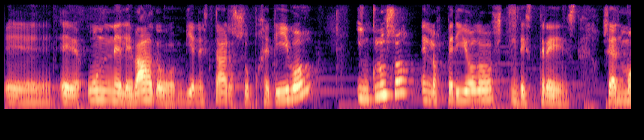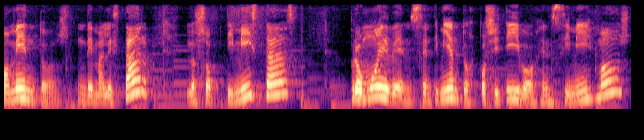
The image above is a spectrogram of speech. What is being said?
eh, eh, un elevado bienestar subjetivo, incluso en los periodos de estrés. Sea, en momentos de malestar, los optimistas promueven sentimientos positivos en sí mismos.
